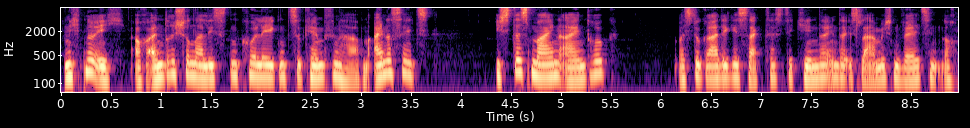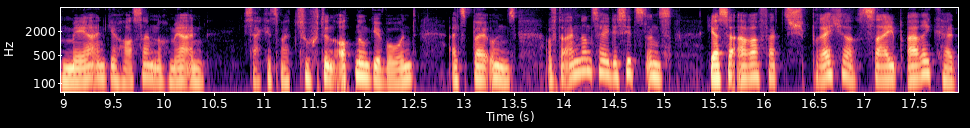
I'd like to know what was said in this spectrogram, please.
nicht nur ich, auch andere Journalistenkollegen zu kämpfen haben. Einerseits ist das mein Eindruck, was du gerade gesagt hast, die Kinder in der islamischen Welt sind noch mehr an Gehorsam, noch mehr an ich sage jetzt mal, Zucht und Ordnung gewohnt als bei uns. Auf der anderen Seite sitzt uns Yasser Arafats Sprecher Saib Arikat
